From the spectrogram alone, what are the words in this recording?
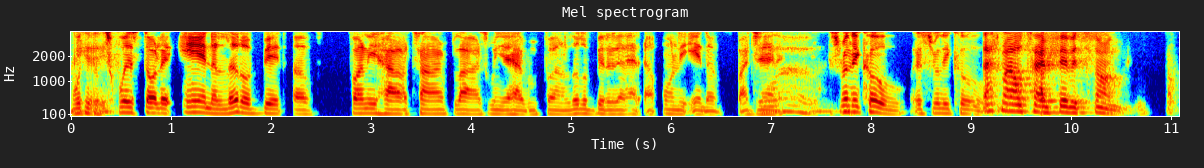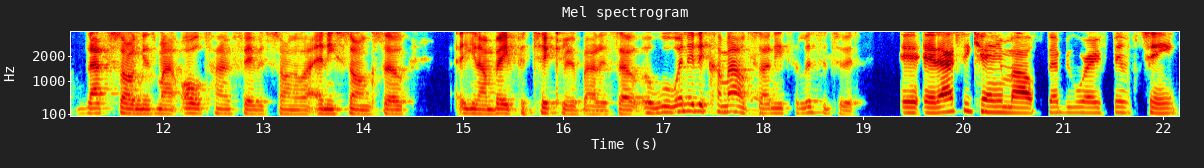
with the twist on the end, a little bit of funny how time flies when you're having fun, a little bit of that up on the end of by Janet. Whoa. It's really cool. It's really cool. That's my all-time favorite song. That song is my all-time favorite song about any song. So, uh, you know, I'm very particular about it. So, uh, when did it come out? Yeah. So I need to listen to it. It it actually came out February 15th.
